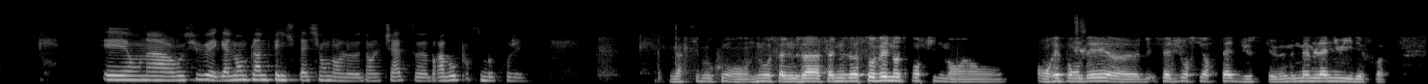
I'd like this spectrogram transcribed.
Et on a reçu également plein de félicitations dans le, dans le chat. Euh, bravo pour ce beau projet. Merci beaucoup. nous, ça nous, a, ça nous a sauvé notre confinement. Hein. On, répondait 7 euh, jours sur 7, jusque, même la nuit des fois.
